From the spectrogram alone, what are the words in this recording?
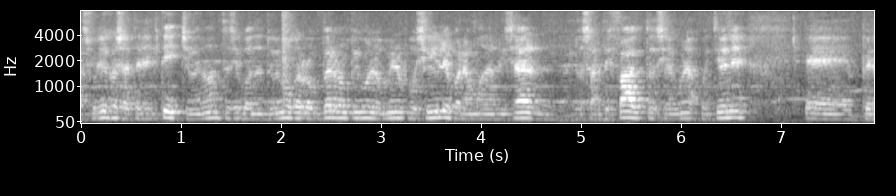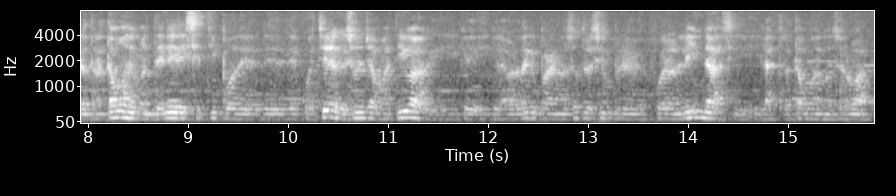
azulejos hasta en el techo, ¿no? Entonces cuando tuvimos que romper, rompimos lo menos posible para modernizar los artefactos y algunas cuestiones eh, pero tratamos de mantener ese tipo de, cuestiones que son llamativas y que, la verdad que para nosotros siempre fueron lindas y, las tratamos de conservar.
